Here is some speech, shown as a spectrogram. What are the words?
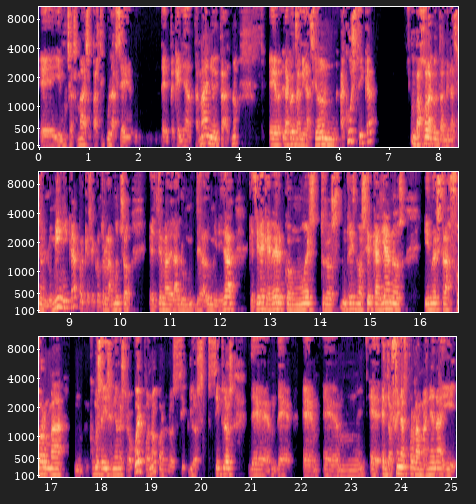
y muchas más partículas de pequeño tamaño y tal, ¿no? Eh, la contaminación acústica, bajó la contaminación lumínica, porque se controla mucho el tema de la, de la luminidad, que tiene que ver con nuestros ritmos circadianos y nuestra forma, cómo se diseñó nuestro cuerpo, ¿no? Con los, los ciclos de eh, eh, endorfinas por la mañana y,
